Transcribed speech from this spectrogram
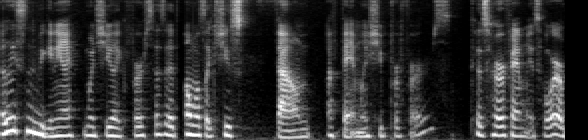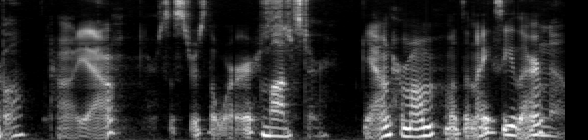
at least in the beginning, when she like first says it, almost like she's found a family she prefers. Because her family's horrible. Oh yeah, her sister's the worst. Monster. Yeah, and her mom wasn't nice either. No.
